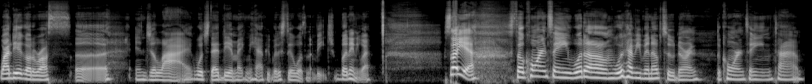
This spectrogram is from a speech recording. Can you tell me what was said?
Well, I did go to Ross uh, in July, which that did make me happy, but it still wasn't a beach. But anyway, so yeah, so quarantine. What um, what have you been up to during the quarantine time?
